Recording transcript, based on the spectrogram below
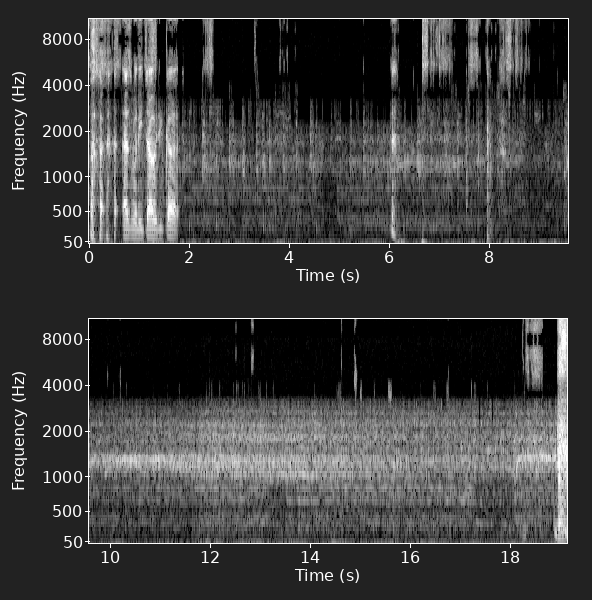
That's what he told you, cut.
